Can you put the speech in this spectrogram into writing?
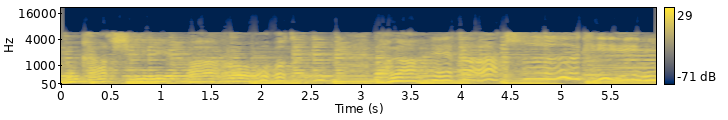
昔はろうと眺めた月に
